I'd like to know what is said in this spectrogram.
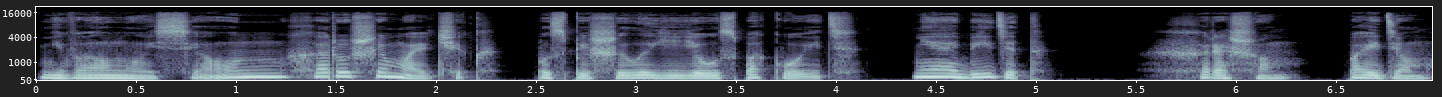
«Не волнуйся, он хороший мальчик», — поспешила ее успокоить. «Не обидит». «Хорошо, пойдем.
